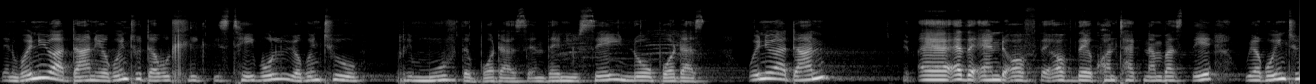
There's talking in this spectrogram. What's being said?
Then when you are done, you're going to double click this table. You're going to remove the borders and then you say no borders. When you are done, uh, at the end of the of the contact numbers there, we are going to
